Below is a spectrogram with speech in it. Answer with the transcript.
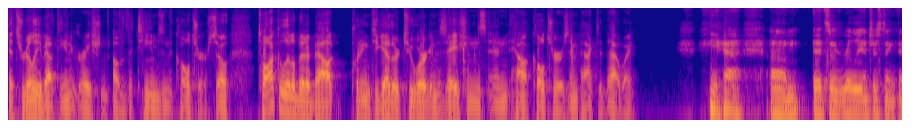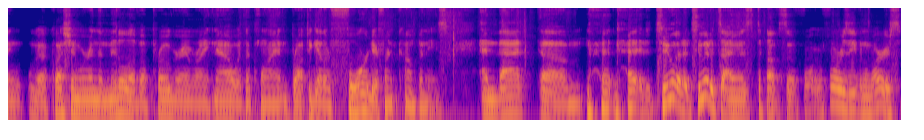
it's really about the integration of the teams and the culture. So, talk a little bit about putting together two organizations and how culture is impacted that way. Yeah, um, it's a really interesting thing. Uh, question. We're in the middle of a program right now with a client, brought together four different companies and that um, two at a two at a time is tough. So four, four is even worse.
